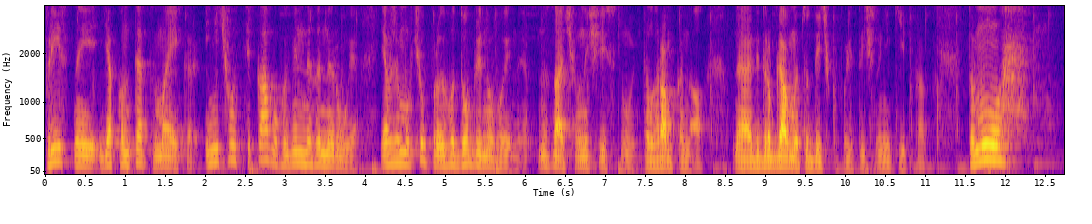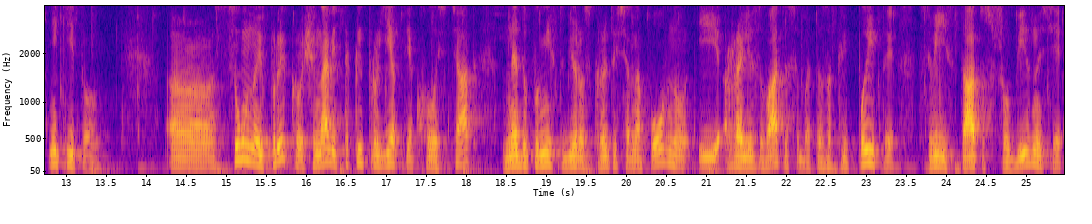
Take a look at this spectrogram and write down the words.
прісний як контент-мейкер. І нічого цікавого він не генерує. Я вже мовчу про його добрі новини. Не знаю, чи вони ще існують. Телеграм-канал Е, відробляв методичку політичну Нікітка. Тому, Нікіто, Е, сумно і прикро, що навіть такий проєкт, як Холостяк, не допоміг тобі розкритися наповну і реалізувати себе та закріпити свій статус в шоу-бізнесі,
